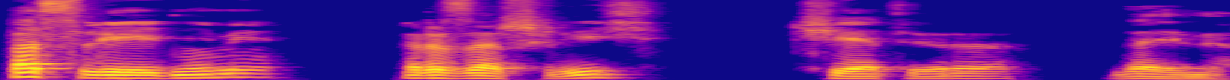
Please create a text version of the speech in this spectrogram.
Последними разошлись четверо даймё.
